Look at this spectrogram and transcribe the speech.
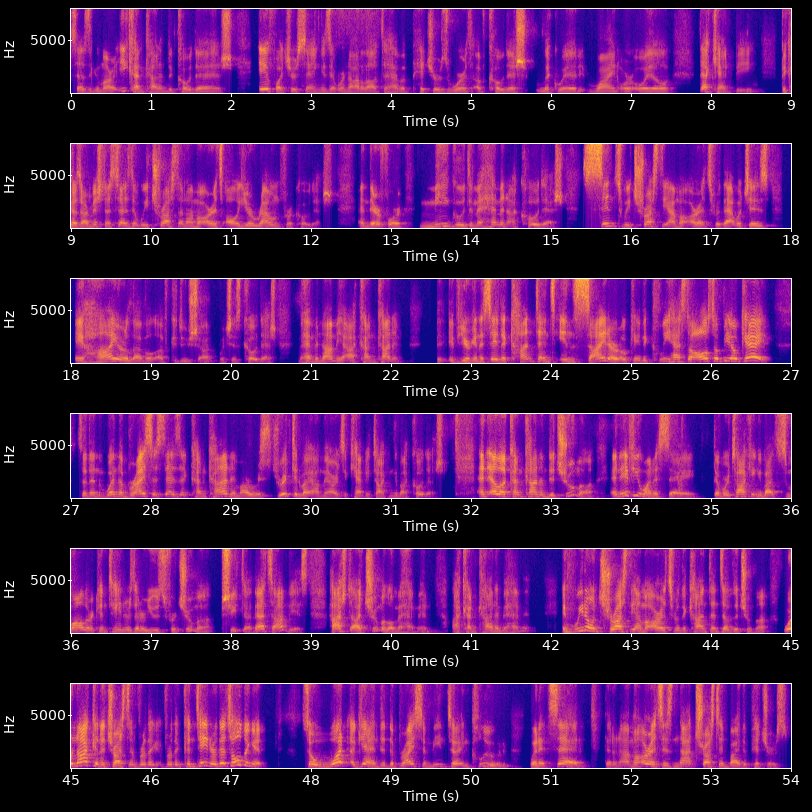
Says the Gemara, Ikan kanim de kodesh. If what you're saying is that we're not allowed to have a pitcher's worth of kodesh liquid, wine, or oil, that can't be because our Mishnah says that we trust on It's all year round for Kodesh. And therefore, migu de mehemen akodesh, since we trust the Amaretz for that which is a higher level of Kedusha, which is Kodesh, mehemenami akan kanim. If you're going to say the contents inside are okay, the Kli has to also be okay. So then when the Brisa says that kankanim are restricted by Ameyaretz, it can't be talking about Kodesh. And Ella kankanim de Truma. And if you want to say that we're talking about smaller containers that are used for Truma, Pshita, that's obvious. Hashta Truma lo mehemen, akankanim mehemen. If we don't trust the Amaretz for the contents of the Truma, we're not going to trust him for the, for the container that's holding it. So, what again did the Brisa mean to include when it said that an Amaretz is not trusted by the pitchers?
